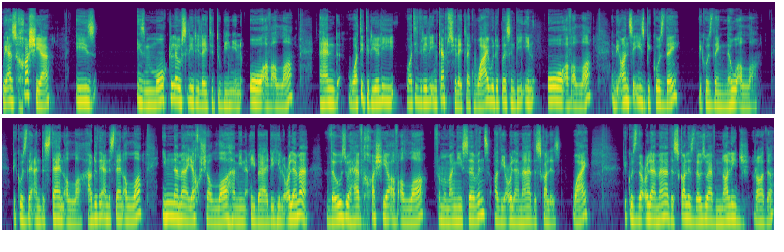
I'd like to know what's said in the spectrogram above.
Whereas khashya is is more closely related to being in awe of Allah and what it really what it really encapsulates like why would a person be in awe of Allah and the answer is because they because they know Allah because they understand Allah how do they understand Allah إنما يخشى الله من عباده العلماء those who have khashya of Allah from among his servants are the ulama, the scholars. Why? Because the ulama, the scholars, those who have knowledge rather,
